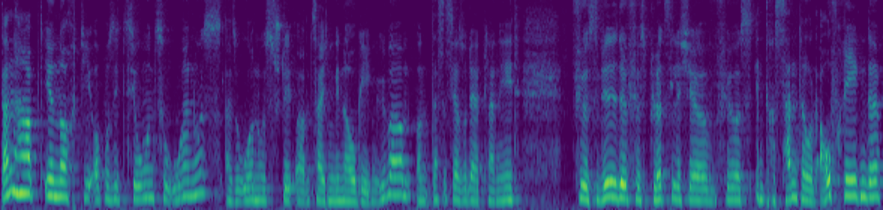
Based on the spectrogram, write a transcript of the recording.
Dann habt ihr noch die Opposition zu Uranus. Also Uranus steht eurem Zeichen genau gegenüber und das ist ja so der Planet fürs Wilde, fürs Plötzliche, fürs Interessante und Aufregende.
